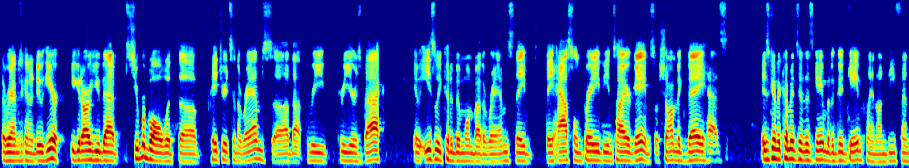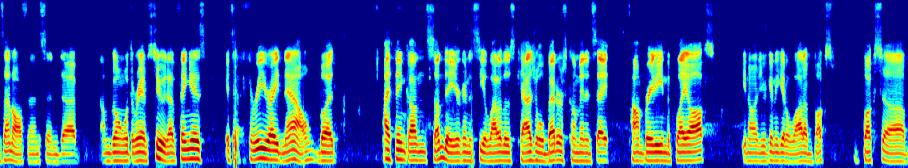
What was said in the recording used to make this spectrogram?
the Rams are going to do here. You could argue that Super Bowl with the Patriots and the Rams uh, about three three years back, it easily could have been won by the Rams. They they hassled Brady the entire game. So Sean McVay has is going to come into this game with a good game plan on defense and offense. And uh, I'm going with the Rams too. Now, the thing is, it's at three right now, but I think on Sunday you're going to see a lot of those casual betters come in and say Tom Brady in the playoffs. You know, And you're going to get a lot of Bucs Bucs uh,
